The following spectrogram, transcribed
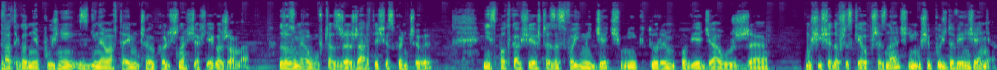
dwa tygodnie później zginęła w tajemniczych okolicznościach jego żona. Zrozumiał wówczas, że żarty się skończyły i spotkał się jeszcze ze swoimi dziećmi, którym powiedział, że musi się do wszystkiego przyznać i musi pójść do więzienia,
